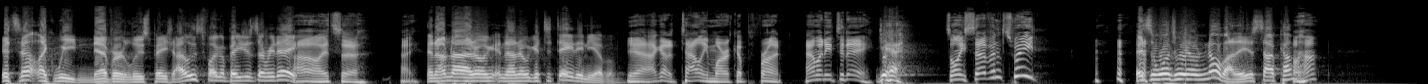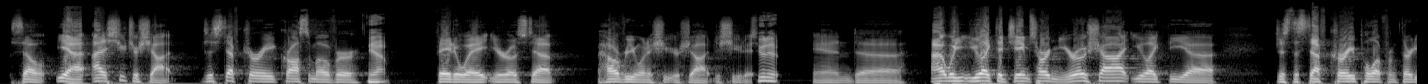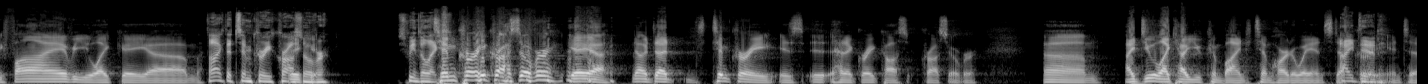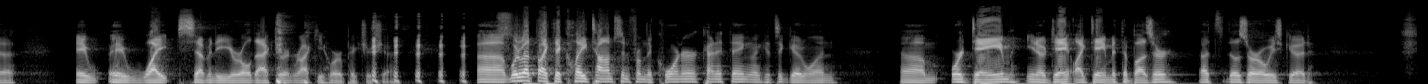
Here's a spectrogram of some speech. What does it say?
It's not like we never lose patients. I lose fucking patients every day. Oh, it's a. I, and I'm not, I don't, and I don't get to date any of them. yeah, I got a tally mark up front. How many today? Yeah. It's only seven. Sweet. It's the ones we don't know about. They just stop coming. Uh huh. So, yeah, I shoot your shot. Just Steph Curry, cross him over, Yeah. fade away, Euro step, however you want to shoot your shot, just shoot it. Shoot it. And uh, I would you like the James Harden Euro shot? You like the uh, just the Steph Curry pull up from 35? Or you like a um, I like the Tim Curry crossover between the legs. Tim Curry crossover? yeah, yeah. No, that Tim Curry is had a great cross, crossover. Um, I do like how you combined Tim Hardaway and Steph I Curry did. into a a white 70 year old actor in Rocky Horror Picture Show. um, what about like the Klay Thompson from the corner kind of thing? Like it's a good one. Um, or Dame, you know, Dame like Dame at the buzzer. That's those are always good.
